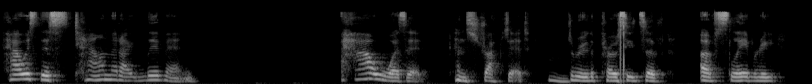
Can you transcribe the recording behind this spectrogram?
How is this town that I live in? How was it constructed hmm. through the proceeds of, of slavery?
